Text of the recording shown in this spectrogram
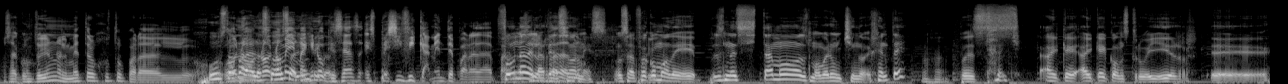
O sea, construyeron el metro justo para el... Justo Bueno, para los no, no me imagino Olímpicos. que sea específicamente para, para Fue una de las razones. O sea, fue como de, pues necesitamos mover un chingo de gente. Pues hay que, hay que construir eh,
